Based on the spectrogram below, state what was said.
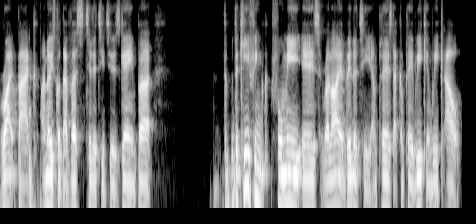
right back. I know he's got that versatility to his game, but the, the key thing for me is reliability and players that can play week in week out.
